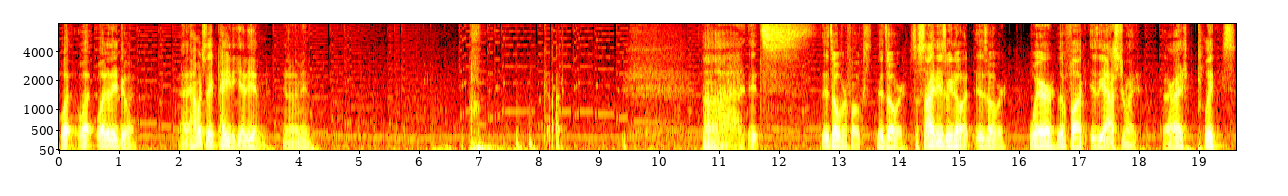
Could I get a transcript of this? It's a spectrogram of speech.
What what what are they doing? And how much do they pay to get in? You know what I mean? God. Uh, it's it's over, folks. It's over. Society as we know it is over. Where the fuck is the asteroid? All right, please.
